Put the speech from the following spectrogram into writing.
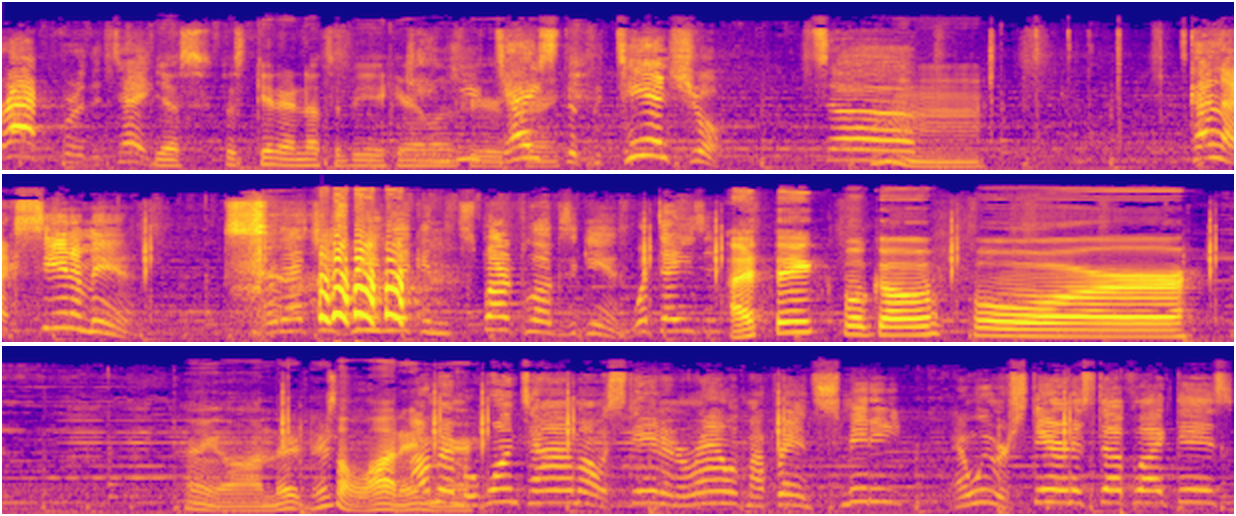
Right for the take. Yes, just get enough to be a hero Can for you your taste drink. the potential? It's uh, Hmm. it's kind of like cinnamon. or that's just me licking spark plugs again. What day is it? I think we'll go for. Hang on, there, there's a lot in here. I remember here. one time I was standing around with my friend Smitty, and we were staring at stuff like this,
